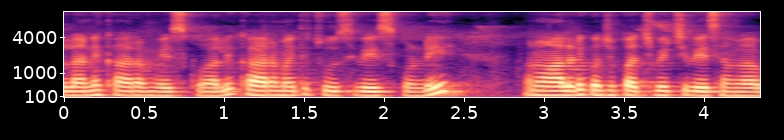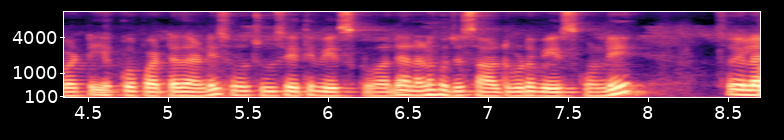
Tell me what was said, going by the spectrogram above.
అలానే కారం వేసుకోవాలి. కారం అయితే చూసి వేసుకోండి. మనం ఆల్రెడీ కొంచెం పచ్చిమిర్చి వేసాం కాబట్టి ఎక్కువ పట్టదండి. సో చూసి అయితే వేసుకోవాలి. అలానే కొంచెం సాల్ట్ కూడా వేసుకోండి. సో ఇలా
